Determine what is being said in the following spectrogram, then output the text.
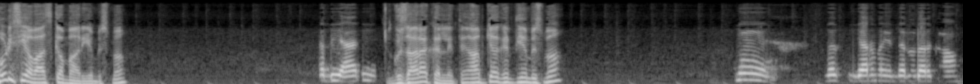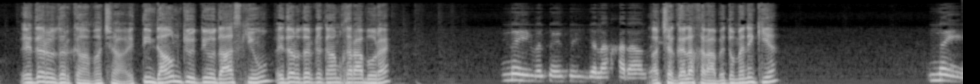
थोड़ी सी आवाज़ कम आ रही है बिस्मा। अभी आ रही है। गुजारा कर लेते हैं। आप क्या करती हैं बिस्मा? मैं बस घर में इधर उधर काम। इधर उधर काम अच्छा। इतनी डाउन क्यों इतनी उदास क्यों? इधर उधर का काम खराब हो रहा है? नहीं बस ऐसे ही गला खराब है। अच्छा गला खराब है तो मैंने किया? नहीं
